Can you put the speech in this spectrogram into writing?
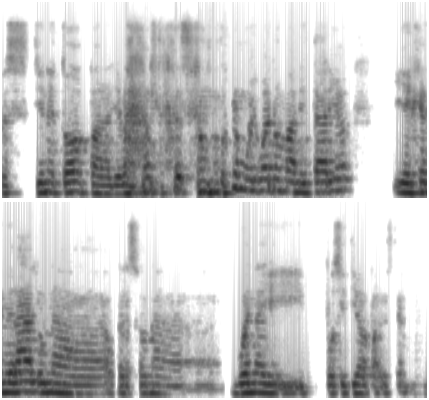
pues tiene todo para llevar a ser un muy, buen humanitario y en general una persona buena y positiva para este mundo.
